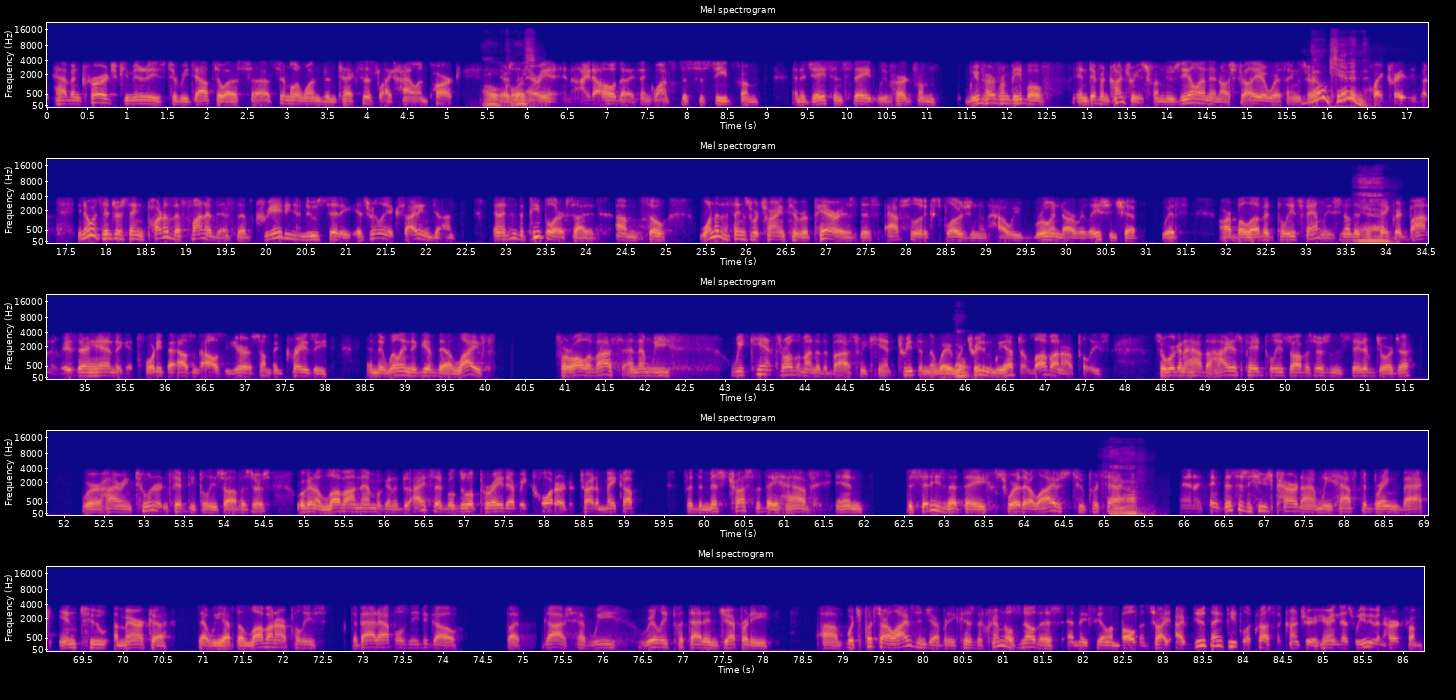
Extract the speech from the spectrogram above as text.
have encouraged communities to reach out to us. Uh, similar ones in Texas, like Highland Park. Oh, There's an area in Idaho that I think wants to secede from an adjacent state. We've heard from we've heard from people in different countries, from New Zealand and Australia, where things are no kidding quite crazy. But you know what's interesting? Part of the fun of this, of creating a new city, it's really exciting, John, and I think the people are excited. Um, so one of the things we're trying to repair is this absolute explosion of how we've ruined our relationship with our beloved police families. You know, there's yeah. a sacred bond. They raise their hand, they get forty thousand dollars a year or something crazy, and they're willing to give their life for all of us. And then we we can't throw them under the bus. We can't treat them the way nope. we're treating them. We have to love on our police. So we're going to have the highest paid police officers in the state of Georgia. We're hiring 250 police officers. We're going to love on them. We're going to do. I said we'll do a parade every quarter to try to make up for the mistrust that they have in the cities that they swear their lives to protect. Yeah. And I think this is a huge paradigm we have to bring back into America that we have to love on our police the bad apples need to go. But gosh, have we really put that in jeopardy? Um, which puts our lives in jeopardy because the criminals know this and they feel emboldened. So I, I do think people across the country are hearing this. We've even heard from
